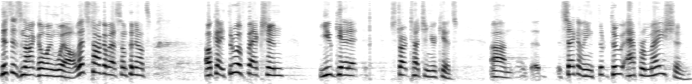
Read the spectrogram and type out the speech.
This is not going well. Let's talk about something else. Okay, through affection, you get it. Start touching your kids. Um, secondly, th- through affirmation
